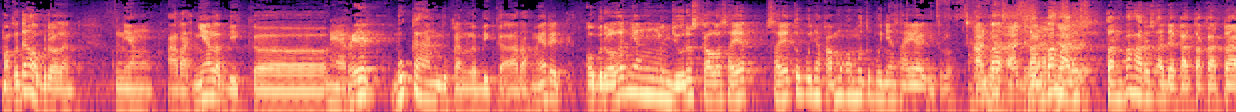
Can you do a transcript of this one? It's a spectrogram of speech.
Maksudnya obrolan yang arahnya lebih ke merit. Bukan bukan lebih ke arah merit. Obrolan yang menjurus kalau saya saya tuh punya kamu kamu tuh punya saya gitu loh. Tanpa ada, tanpa ada, harus tanpa harus ada kata-kata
